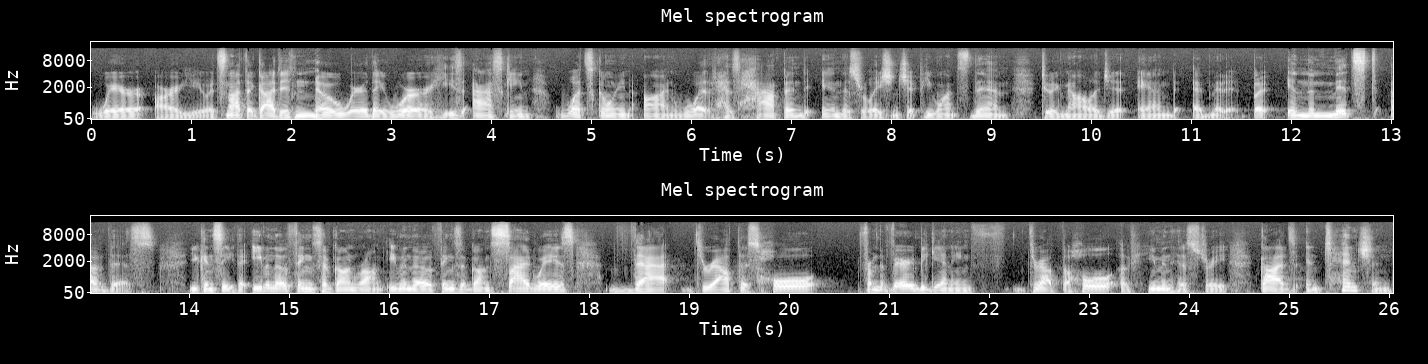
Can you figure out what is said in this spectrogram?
Where are you? It's not that God didn't know where they were. He's asking what's going on, what has happened in this relationship. He wants them to acknowledge it and admit it. But in the midst of this, you can see that even though things have gone wrong, even though things have gone sideways, that throughout this whole, from the very beginning, throughout the whole of human history, God's intention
